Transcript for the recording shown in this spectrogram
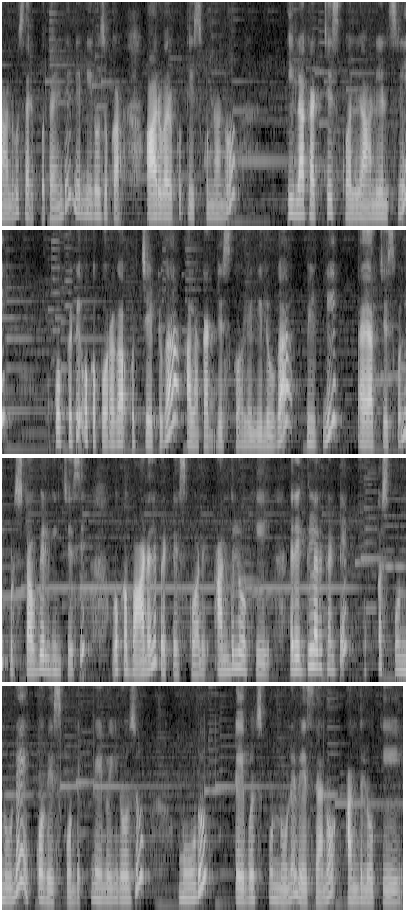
నాలుగు సరిపోతాయండి. నేను ఈరోజు ఒక ఆరు వరకు తీసుకున్నాను. ఇలా కట్ చేసుకోవాలి ఆనియన్స్ని. ఒక్కొక్కటి ఒక పొరగా వచ్చేట్టుగా అలా కట్ చేసుకోవాలి నిలువుగా. వీటిని తయారు చేసుకొని ఇప్పుడు స్టవ్ వెలిగించేసి ఒక బాడని పెట్టేసుకోవాలి. అందులోకి రెగ్యులర్ కంటే ఒక్క స్పూన్ నూనె ఎక్కువ వేసుకోండి. నేను ఈరోజు మూడు టేబుల్ స్పూన్ నూనె వేశాను. అందులోకి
